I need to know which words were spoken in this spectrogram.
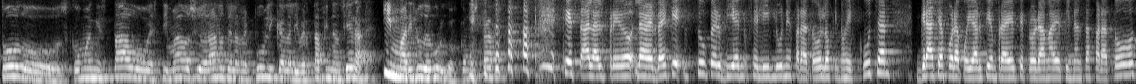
todos. ¿Cómo han estado, estimados ciudadanos de la República de la Libertad Financiera? Y Marilú de Burgos, ¿cómo estás? ¿Qué tal, Alfredo? La verdad es que súper bien. Feliz lunes para todos los que nos escuchan. Gracias por apoyar siempre a este programa de Finanzas para Todos.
